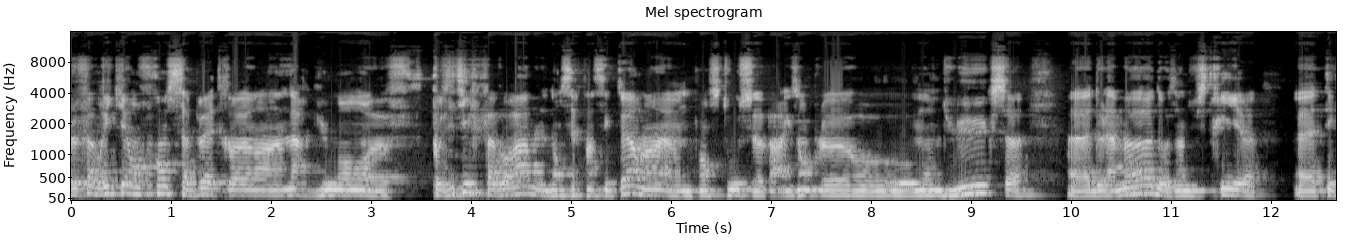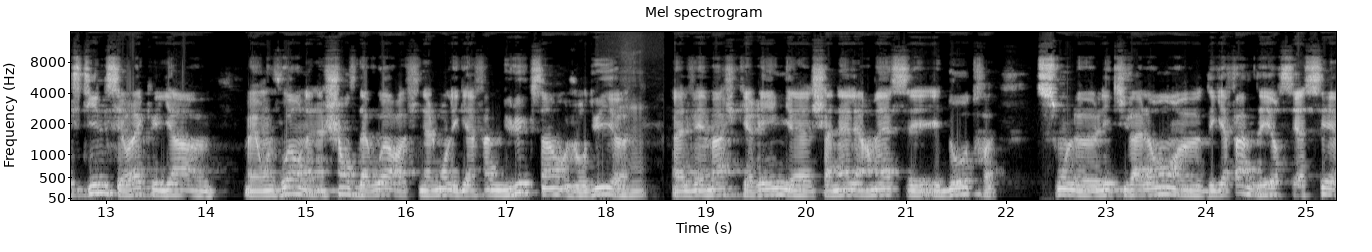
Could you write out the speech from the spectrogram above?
Le fabriquer en France, ça peut être euh, un argument euh, positif, favorable dans certains secteurs. Hein. On pense tous, euh, par exemple, au monde du luxe, de la mode, aux industries textiles. C'est vrai qu'il y a, on le voit, on a la chance d'avoir finalement les GAFAM du luxe. Hein. Aujourd'hui, LVMH. Kering, Chanel, Hermès et, d'autres sont l'équivalent des GAFAM. D'ailleurs, c'est assez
